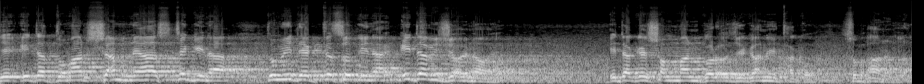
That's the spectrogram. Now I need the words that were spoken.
যে এটা তোমার সামনে আসছে কিনা, তুমি দেখতেছো কিনা, এটা বিষয় নয়। এটাকে সম্মান করো যেখানে থাকো। সুভান আল্লাহ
